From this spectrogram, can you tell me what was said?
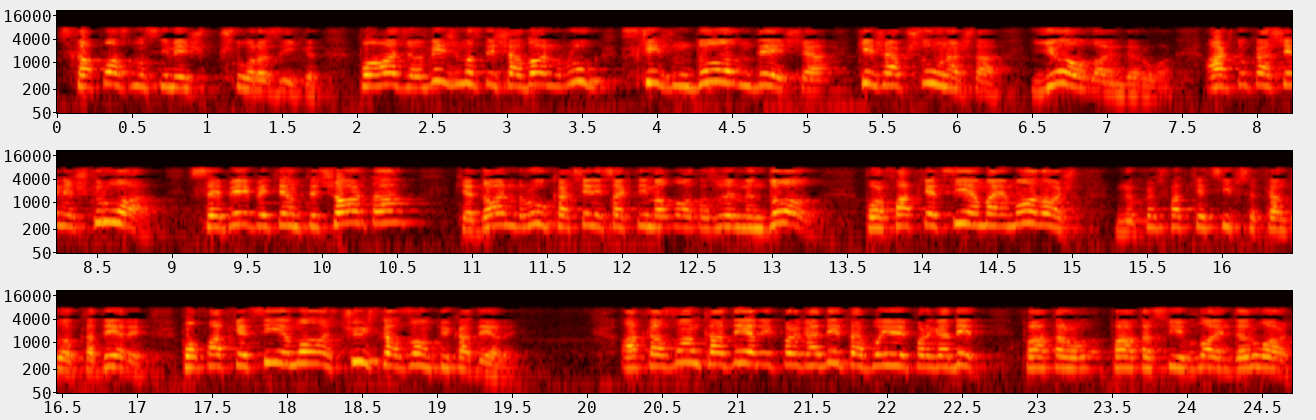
s'ka pas mundësi me i pështu rrezikit. Po hajt, veç mos t'isha dalë në rrugë, s'kish ndodhë ndeshja, kisha pështu ndoshta. Jo, vëlla i nderuar. Ashtu ka qenë shkrua, sebebet janë të qarta, ke dalë në rrugë, ka qenë caktim i Allahut azza wa jall me ndodhë. Por fatkeqësia më e madhe është, nuk është fatkeqësi pse të ka ndodhur kaderi, po fatkeqësia e madhe është çysh t'ka zonë ty kaderi. A t'ka zonë kaderi i përgatit apo jo i përgatit, për atë për atë arsye vëlla i nderuar,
